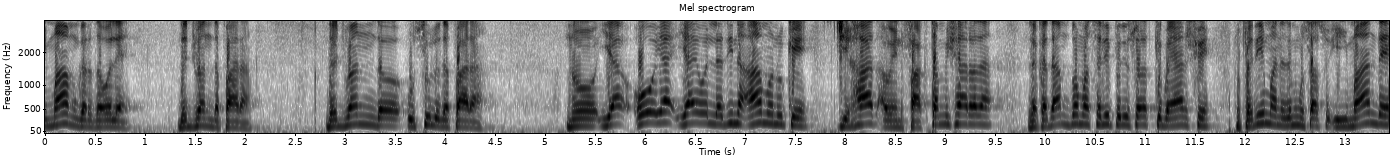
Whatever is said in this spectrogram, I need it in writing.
امام ګرځولې د ژوند د پاره د ژوند د اصول د پاره نو یا او یا یا الذین آمنو کې jihad او انفاق ته اشاره ده ځکه دا دوه مسلې په دې صورت کې بیان شوې نو په دې معنی زموږ تاسو ایمان ده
